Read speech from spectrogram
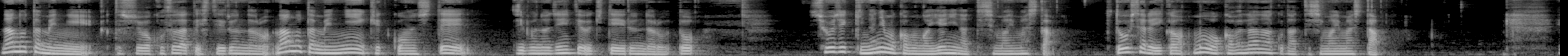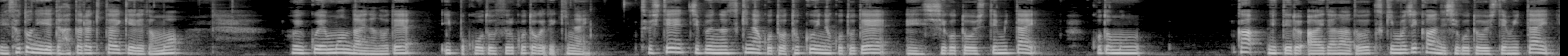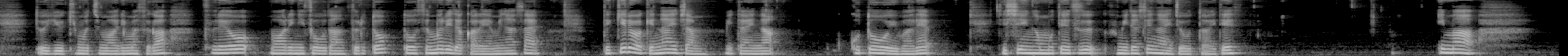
何のために私は子育てしているんだろう。何のために結婚して自分の人生を生きているんだろうと、正直何もかもが嫌になってしまいました。どうしたらいいかもうわからなくなってしまいました。え外に出て働きたいけれども、保育園問題なので一歩行動することができない。そして自分の好きなこと、得意なことで、えー仕事をしてみたい。子供が寝てる間など、隙間時間で仕事をしてみたいという気持ちもありますが、それを周りに相談すると、どうせ無理だからやめなさい。できるわけないじゃん、みたいなことを言われ、自信が持てず踏み出せない状態です。今、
